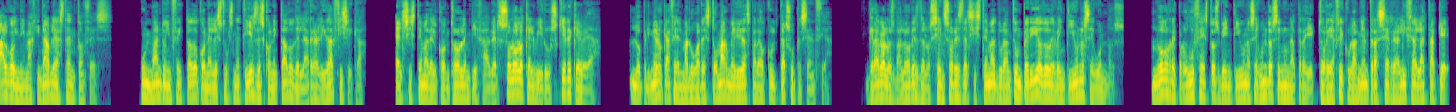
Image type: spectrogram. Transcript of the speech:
algo inimaginable hasta entonces. Un mando infectado con el Stuxnet es desconectado de la realidad física, el sistema del control empieza a ver solo lo que el virus quiere que vea. Lo primero que hace el malware es tomar medidas para ocultar su presencia. Graba los valores de los sensores del sistema durante un periodo de 21 segundos. Luego reproduce estos 21 segundos en una trayectoria circular mientras se realiza el ataque,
